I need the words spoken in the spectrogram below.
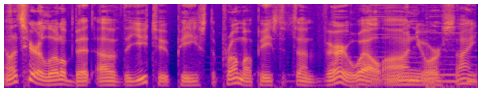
and let's hear a little bit of the YouTube piece, the promo piece that's done very well on your site.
